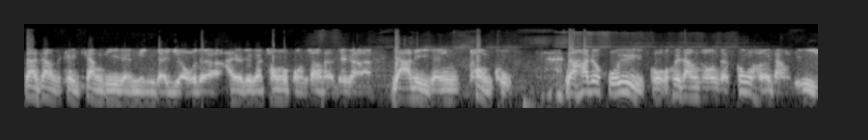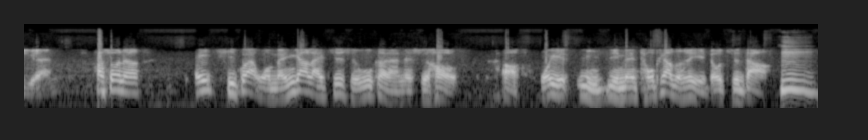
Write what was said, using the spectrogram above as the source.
那这样子可以降低人民的油的还有这个通货膨胀的这个压力跟痛苦。那他就呼吁国会当中的共和党的议员。他说呢，哎，奇怪，我们要来支持乌克兰的时候，哦，我也你你们投票的时候也都知道，嗯，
